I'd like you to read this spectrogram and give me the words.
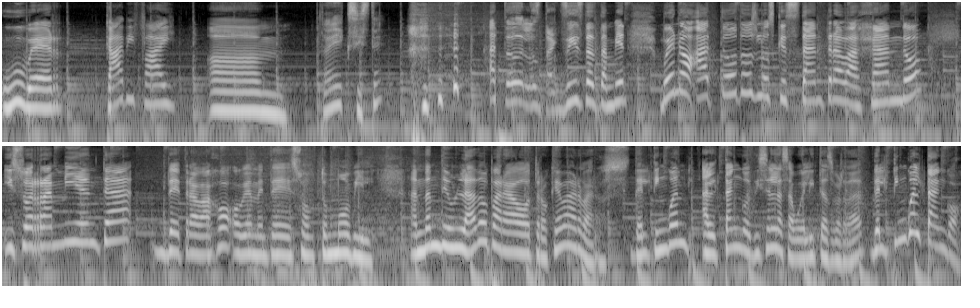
Uber, Cabify. Um, ¿Todavía existe? a todos los taxistas también. Bueno, a todos los que están trabajando y su herramienta de trabajo, obviamente, es su automóvil. Andan de un lado para otro. Qué bárbaros. Del tingo al tango, dicen las abuelitas, ¿verdad? Del tingo al tango.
